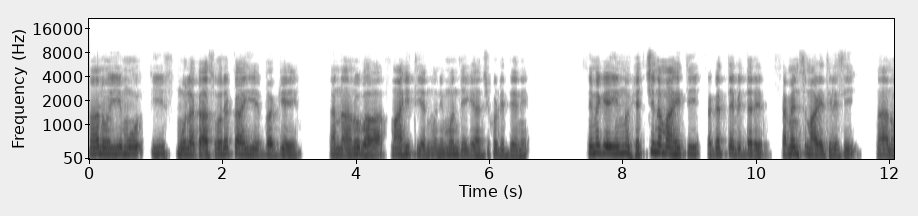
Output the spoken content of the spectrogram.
ನಾನು ಈ ಮೂ, ಈ ಮೂಲಕ ಸೂರ್ಯಕಾಯಿ ಬಗ್ಗೆ ನನ್ನ ಅನುಭವ, ಮಾಹಿತಿಯನ್ನು ನಿಮ್ಮೊಂದಿಗೆ ಹಂಚಿಕೊಂಡಿದ್ದೇನೆ. ನಿಮಗೆ ಇನ್ನೂ ಹೆಚ್ಚಿನ ಮಾಹಿತಿ ಅಗತ್ಯವಿದ್ದರೆ ಕಮೆಂಟ್ಸ್ ಮಾಡಿ ತಿಳಿಸಿ, ನಾನು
